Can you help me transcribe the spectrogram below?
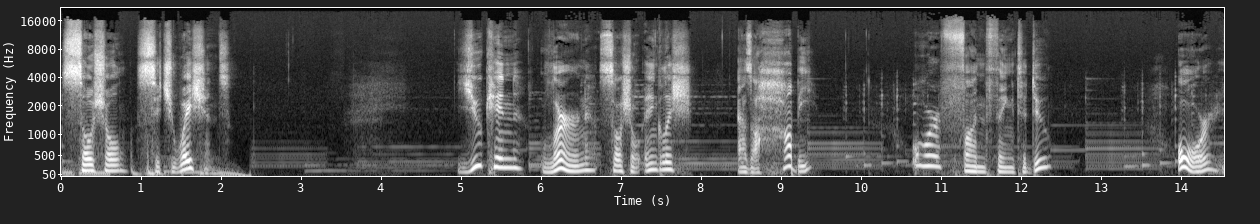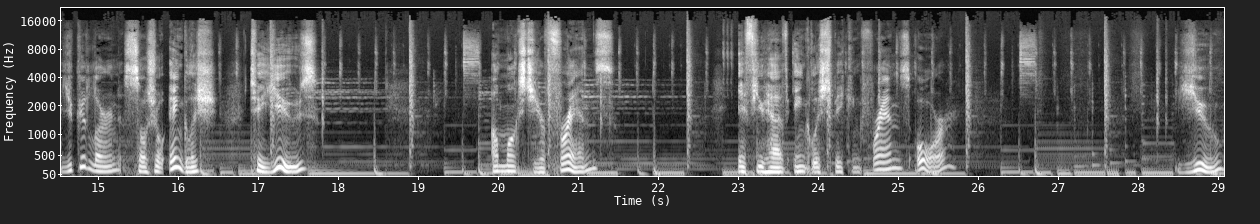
social situations. You can learn social English as a hobby or fun thing to do. Or you could learn social English to use amongst your friends if you have English speaking friends, or you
